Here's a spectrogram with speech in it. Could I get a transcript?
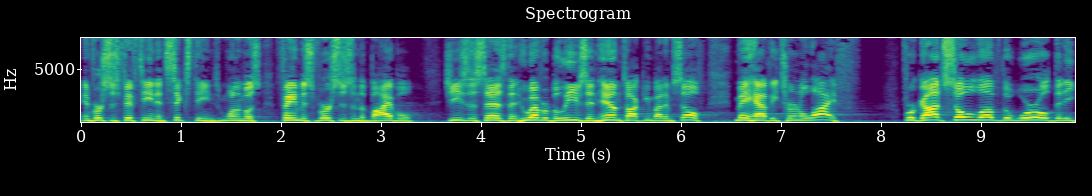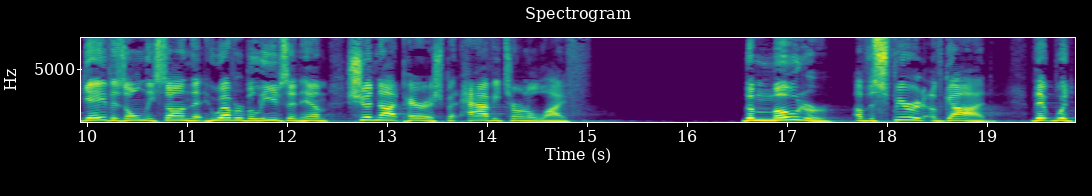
In verses 15 and 16, one of the most famous verses in the Bible, Jesus says that whoever believes in him, talking about himself, may have eternal life. For God so loved the world that he gave his only Son, that whoever believes in him should not perish, but have eternal life. The motor of the Spirit of God that would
